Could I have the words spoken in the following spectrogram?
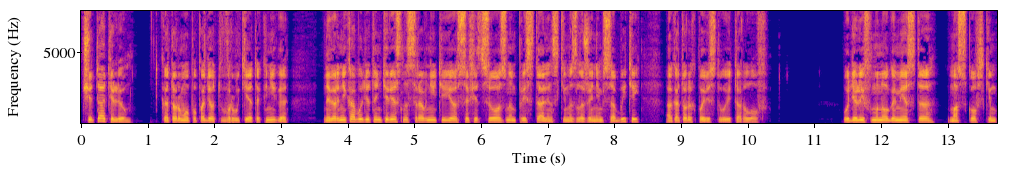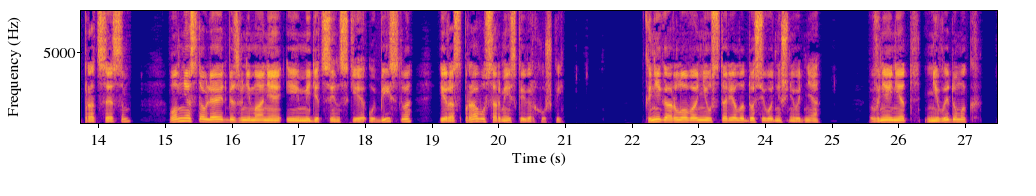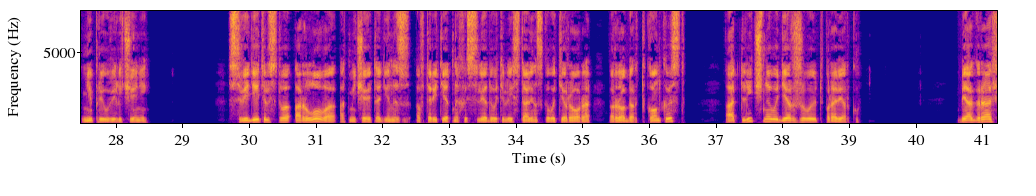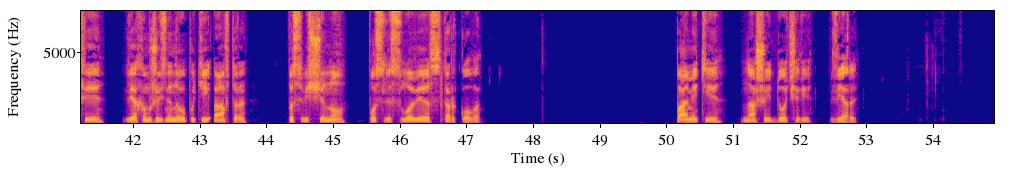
Читателю, которому попадет в руки эта книга, наверняка будет интересно сравнить ее с официозным присталинским изложением событий, о которых повествует Орлов. Уделив много места московским процессам, он не оставляет без внимания и медицинские убийства, и расправу с армейской верхушкой. Книга Орлова не устарела до сегодняшнего дня. В ней нет ни выдумок, ни преувеличений. Свидетельство Орлова, отмечает один из авторитетных исследователей сталинского террора Роберт Конквест, отлично выдерживают проверку. Биографии, вехом жизненного пути автора, посвящено послесловие Старкова. Памяти нашей дочери Веры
